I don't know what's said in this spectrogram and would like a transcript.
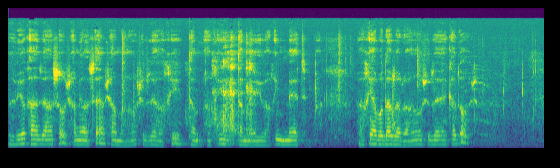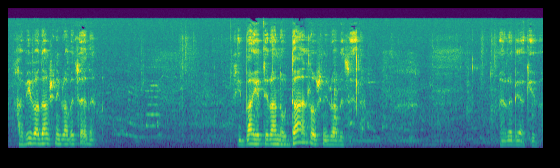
זה בדיוק זה הסוד של המלסם שאמרנו, שזה הכי טמא והכי מת והכי עבודה זרה, שזה קדוש. חביב אדם שנברא בצלם. חיבה יתרה נודעת לו שנברא בצלם. מהרבי עקיבא.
